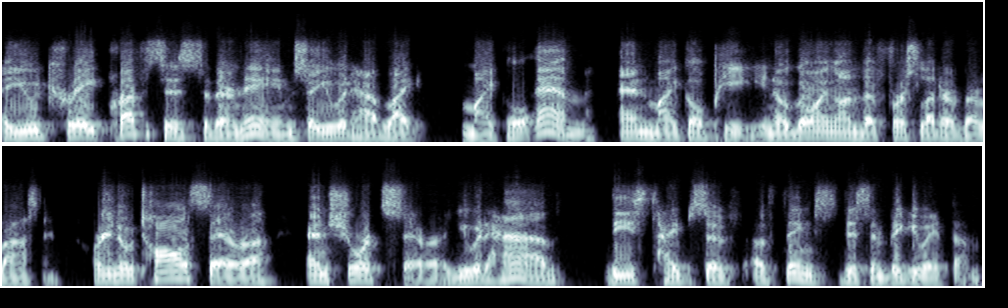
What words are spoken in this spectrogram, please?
And you would create prefaces to their name. So you would have like Michael M and Michael P, you know, going on the first letter of their last name. Or, you know, tall Sarah and short Sarah. You would have these types of, of things to disambiguate them.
